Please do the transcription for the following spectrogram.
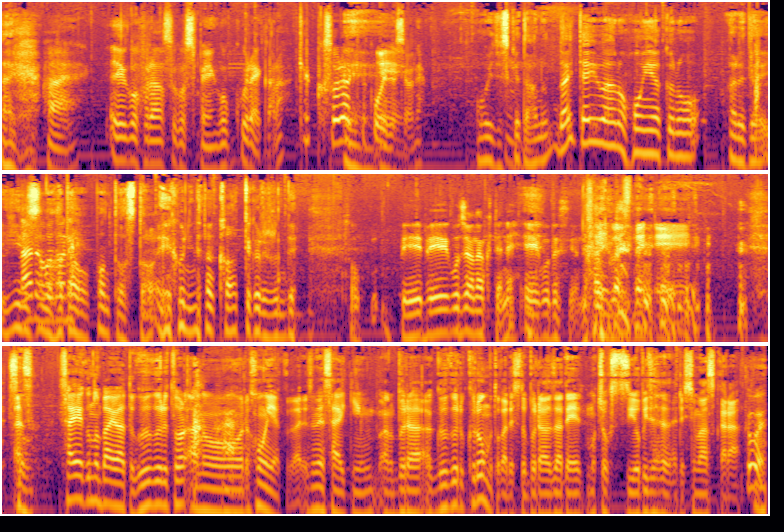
はいはい、はい、英語、フランス語、スペイン語くらいかな、結構それは結構多いですよね。多いですけど、あの大体はあの翻訳のあれでイギリスの旗をポンと押すと英語になんか変わってくれるんで、そう。米米語じゃなくてね、英語ですよね。英語ですね。ええ。そう。あ最悪の場合はあと Google とあの翻訳がですね最近あのブラ Google Chrome とかですとブラウザでもう直接呼び出せたりしますから、そう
